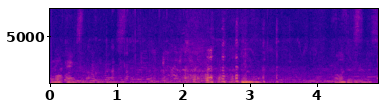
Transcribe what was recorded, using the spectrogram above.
More gangster than Uncle All distance.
